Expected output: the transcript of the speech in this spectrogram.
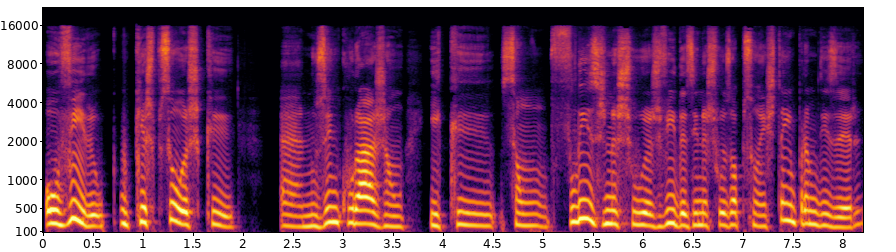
ouvir o que as pessoas que uh, nos encorajam e que são felizes nas suas vidas e nas suas opções têm para me dizer,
